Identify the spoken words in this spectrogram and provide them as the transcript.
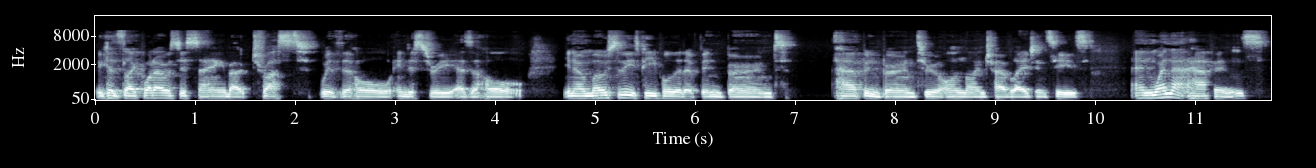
Because, like what I was just saying about trust with the whole industry as a whole, you know, most of these people that have been burned have been burned through online travel agencies. And when that happens,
